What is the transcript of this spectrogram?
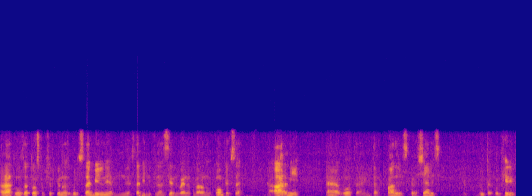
ратовал за то, чтобы все-таки у нас были стабильные, стабильное финансирование военно-оборонного комплекса, армии. Э, вот, они там падали, сокращались. Был такой период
